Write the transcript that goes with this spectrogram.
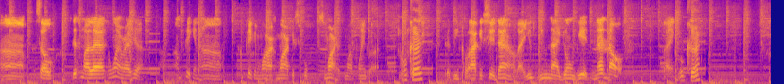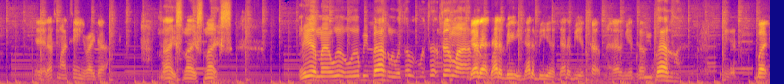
Um, so this is my last one right here. I'm picking um I'm picking Mark Marcus Smart as my point guard Okay. Because he clocking shit down. Like you you not gonna get nothing off. Like Okay. yeah, that's my team right there. Nice, nice, nice. Yeah, man, we'll we'll be battling with them with them, them lines. Yeah, that that'll be that'll be a that'll be a tough man. That'll be a We'll tough. be battling. Yeah, but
